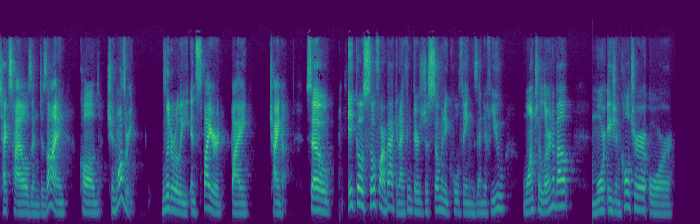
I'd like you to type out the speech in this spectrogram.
textiles and design called chinoiserie, literally inspired by China. So it goes so far back. And I think there's just so many cool things. And if you want to learn about more Asian culture or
